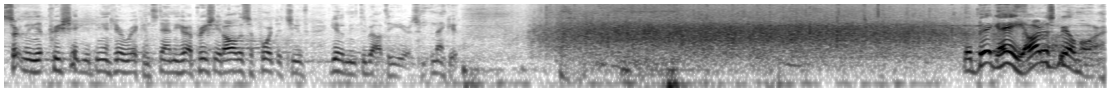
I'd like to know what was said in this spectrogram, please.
certainly appreciate you being here, Rick, and standing here. I appreciate all the support that you've given me throughout the years. Thank you. The big A, Artis Gilmore.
